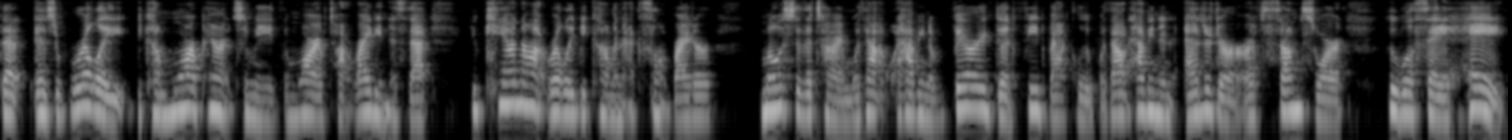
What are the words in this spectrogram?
that has really become more apparent to me the more I've taught writing is that you cannot really become an excellent writer most of the time without having a very good feedback loop, without having an editor of some sort who will say, Hey,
